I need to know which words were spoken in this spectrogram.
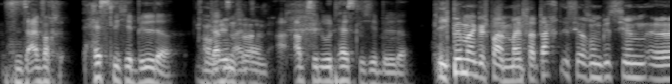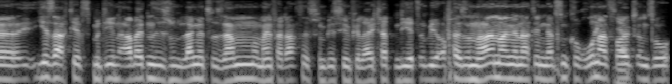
sind einfach hässliche Bilder. Auf Ganz einfach, Fall. absolut hässliche Bilder. Ich bin mal gespannt. Mein Verdacht ist ja so ein bisschen, äh, ihr sagt jetzt, mit denen arbeiten sie schon lange zusammen. mein Verdacht ist so ein bisschen, vielleicht hatten die jetzt irgendwie auch Personalmangel nach dem ganzen Corona-Zeugs ja. und so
